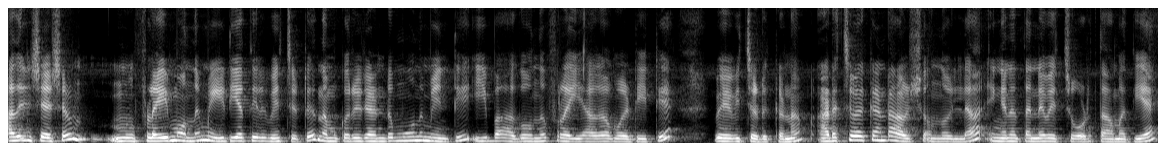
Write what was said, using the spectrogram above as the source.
അതിനുശേഷം ഫ്ലെയിം ഒന്ന് മീഡിയത്തിൽ വെച്ചിട്ട് നമുക്കൊരു രണ്ട് മൂന്ന് മിനിറ്റ് ഈ ഭാഗം ഒന്ന് ഫ്രൈ ആകാൻ വേണ്ടിയിട്ട് വേവിച്ചെടുക്കണം. അടച്ചു വെക്കേണ്ട ആവശ്യമൊന്നുമില്ല. ഇങ്ങനെ തന്നെ വെച്ച് കൊടുത്താൽ മതിയേ.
